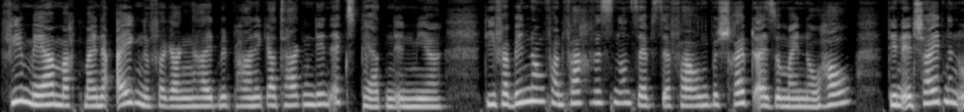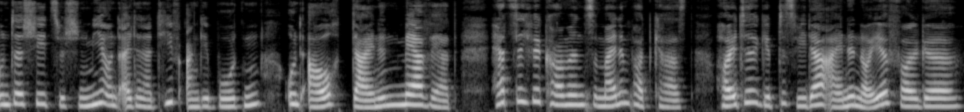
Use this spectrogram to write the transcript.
vielmehr macht meine eigene Vergangenheit mit Panikattacken den Experten in mir. Die Verbindung von Fachwissen und Selbsterfahrung beschreibt also mein Know-how, den entscheidenden Unterschied zwischen mir und Alternativangeboten und auch deinen Mehrwert. Herzlich willkommen zu meinem Podcast. Heute gibt es wieder eine neue Folge.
